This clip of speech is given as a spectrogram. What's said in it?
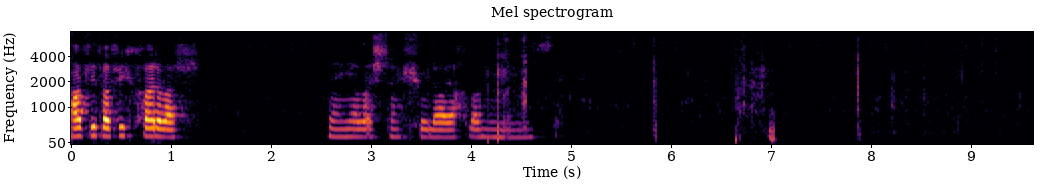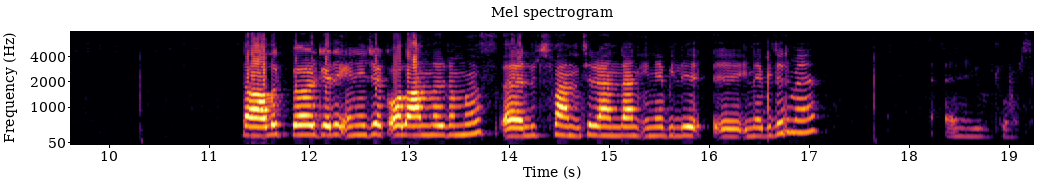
hafif hafif kar var. Ben yavaştan şöyle ayaklanayım en. Dağlık bölgede inecek olanlarımız e, lütfen trenden inebilir e, inebilir mi? E, yolcu varsa.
